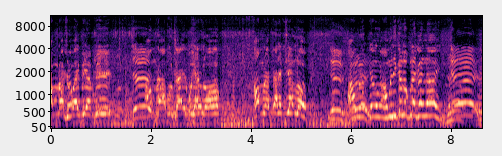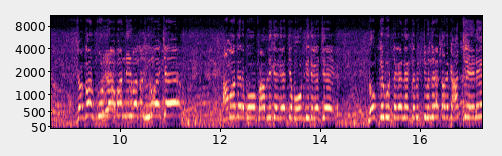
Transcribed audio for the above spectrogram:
আমরা সবাই বিএমপি আমরা আবুল খায়ের বইয়ার লোক, আমরা তারেকিয়ার লোক। আমরা কেউ আওয়ামী লীগের লোক লেখা নাই। যখন পূর্ণ আবার নির্বাচন শুরু হয়েছে, আমাদের ভোট পাবলিকে গেছে, ভোট দিতে গেছে। লক্ষ্মীপুর থেকে একটা ব্যক্তিবৃন্দরা তাদেরকে হাতকে এনে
